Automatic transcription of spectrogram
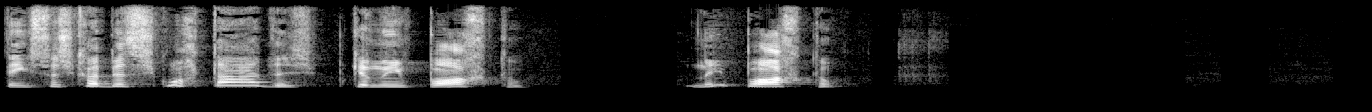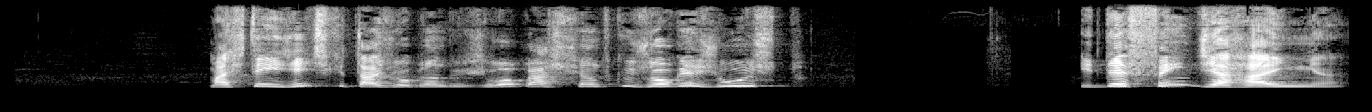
têm suas cabeças cortadas, porque não importam. Não importam. Mas tem gente que está jogando o jogo achando que o jogo é justo. E defende a rainha.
